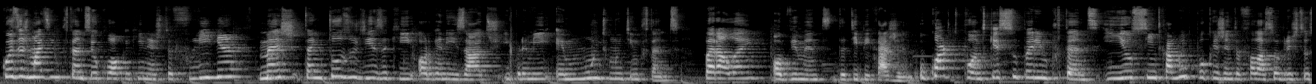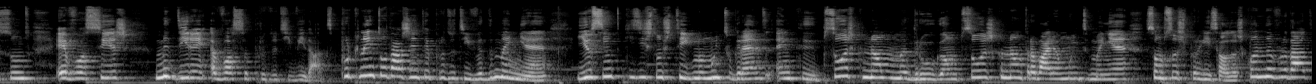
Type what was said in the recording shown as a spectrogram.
Coisas mais importantes eu coloco aqui nesta folhinha, mas tenho todos os dias aqui organizados e para mim é muito, muito importante. Para além, obviamente, da típica agenda. O quarto ponto que é super importante e eu sinto que há muito pouca gente a falar sobre este assunto é vocês medirem a vossa produtividade. Porque nem toda a gente é produtiva de manhã e eu sinto que existe um estigma muito grande em que pessoas que não madrugam, pessoas que não trabalham muito de manhã são pessoas preguiçosas, quando na verdade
